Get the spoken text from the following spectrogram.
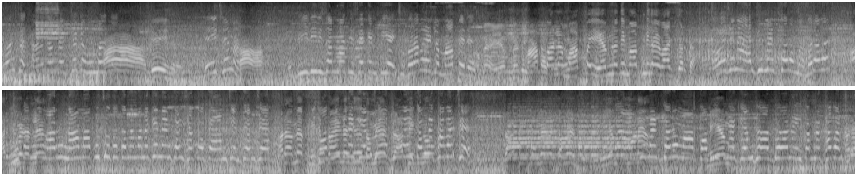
કોણ છે સાહેબ છે કે ઉમર હા બે છે. બે છે ને? હા હા. બી ડિવિઝનમાંથી સેકન્ડ પીઆઈ છું બરાબર? એટલે માપે રહે અમે એમ નથી માપ એટલે માપ એમ નથી માપની કઈ વાત કરતા. હવે છે ને આર્ગ્યુમેન્ટ કરો માં બરાબર? હું એટલે? મારું નામ આપું છું તો તમે મને કેમ એમ કહી શકો કે આમ છે ને તેમ છે? અરે અમે બીજું કાંઈ નથી તમે ટ્રાફિક તમને ખબર છે. ટ્રાફિક તમે તમે નિયમ પ્રમાણે કરો માં પબ્લિકને કેમ જવાબ દેવાના એ તમને ખબર છે અરે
